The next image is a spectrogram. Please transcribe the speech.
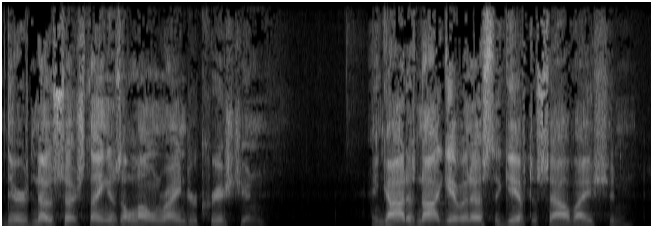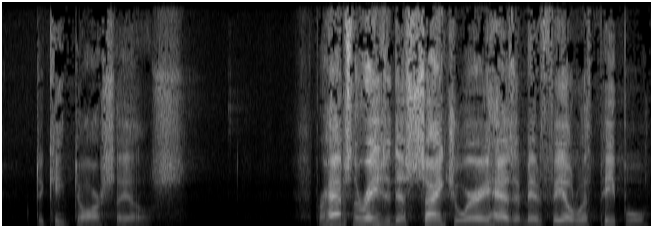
There's no such thing as a Lone Ranger Christian. And God has not given us the gift of salvation to keep to ourselves. Perhaps the reason this sanctuary hasn't been filled with people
